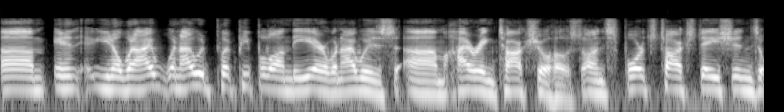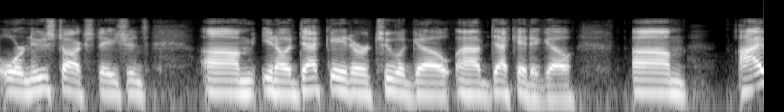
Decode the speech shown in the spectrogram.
Um, and you know when I when I would put people on the air when I was um, hiring talk show hosts on sports talk stations or news talk stations, um, you know a decade or two ago, a uh, decade ago, um, I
